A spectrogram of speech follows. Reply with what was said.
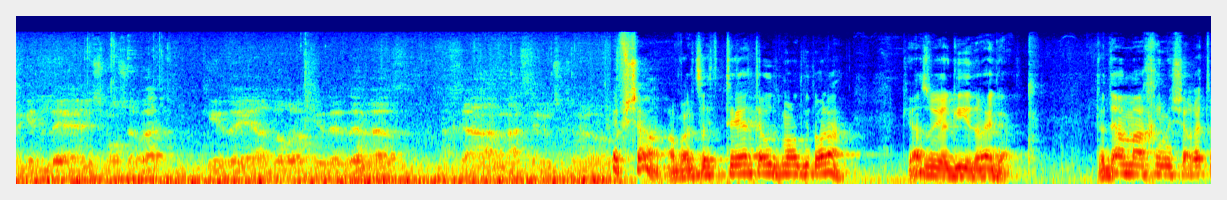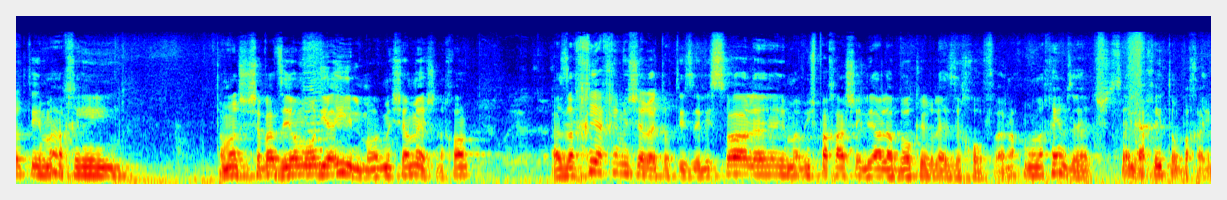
נגיד לשמור שבת, כי זה יעזור לו, כי זה זה, ואז המעשים ממשיכים לו. אפשר, אבל זו תהיה טעות מאוד גדולה. כי אז הוא יגיד, רגע, אתה יודע מה הכי משרת אותי, מה הכי... אתה אומר ששבת זה יום מאוד יעיל, מאוד משמש, נכון? אז הכי הכי משרת אותי זה לנסוע עם המשפחה שלי על הבוקר לאיזה חוף, ואנחנו נחים, זה עושה לי הכי טוב בחיים.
